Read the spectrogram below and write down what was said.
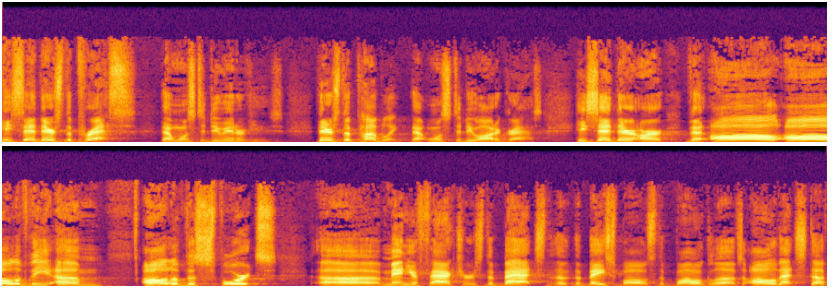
He said, there's the press that wants to do interviews, there's the public that wants to do autographs. He said, there are the, all, all, of the, um, all of the sports uh, manufacturers, the bats, the, the baseballs, the ball gloves, all that stuff,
